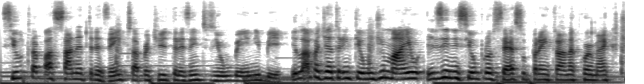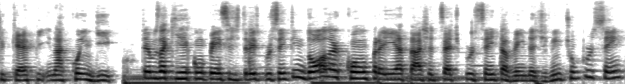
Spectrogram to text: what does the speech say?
se ultrapassar né, 300 a partir de 301 BNB. E lá para dia 31 de maio, eles iniciam o processo para entrar na CoinMarketCap e na CoinGecko. Temos aqui recompensa de 3% em dólar, compra e a taxa de 7%, a venda de 21%.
